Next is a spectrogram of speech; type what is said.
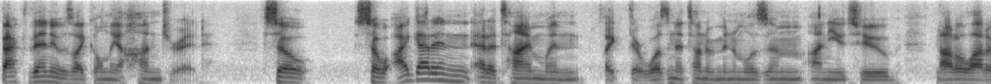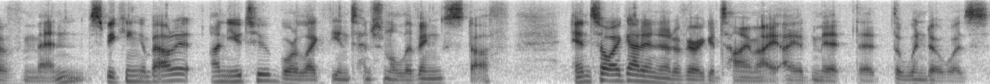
Back then, it was like only 100. So so I got in at a time when like there wasn't a ton of minimalism on YouTube, not a lot of men speaking about it on YouTube or like the intentional living stuff. And so I got in at a very good time. I, I admit that the window was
